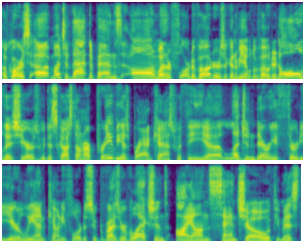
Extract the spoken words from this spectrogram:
Of course, uh, much of that depends on whether Florida voters are going to be able to vote at all this year, as we discussed on our previous broadcast with the uh, legendary 30 year Leon County, Florida Supervisor of Elections, Ion Sancho. If you missed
